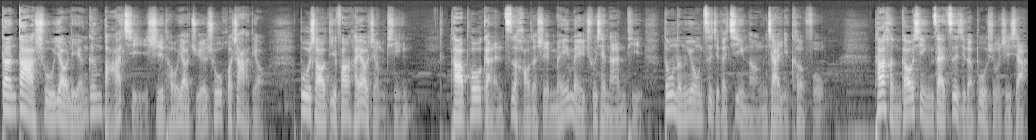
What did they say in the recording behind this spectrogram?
但大树要连根拔起，石头要掘出或炸掉，不少地方还要整平。他颇感自豪的是，每每出现难题，都能用自己的技能加以克服。他很高兴在自己的部署之下，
